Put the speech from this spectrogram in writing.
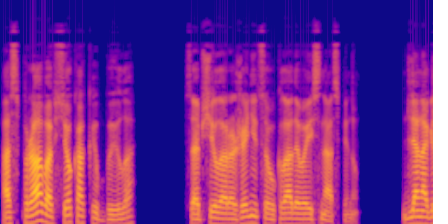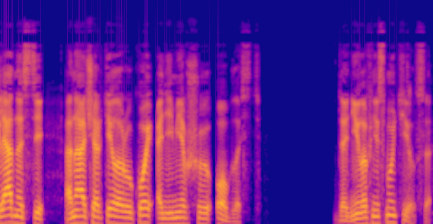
а справа все как и было. сообщила роженица, укладываясь на спину. Для наглядности она очертила рукой онемевшую область. Данилов не смутился.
